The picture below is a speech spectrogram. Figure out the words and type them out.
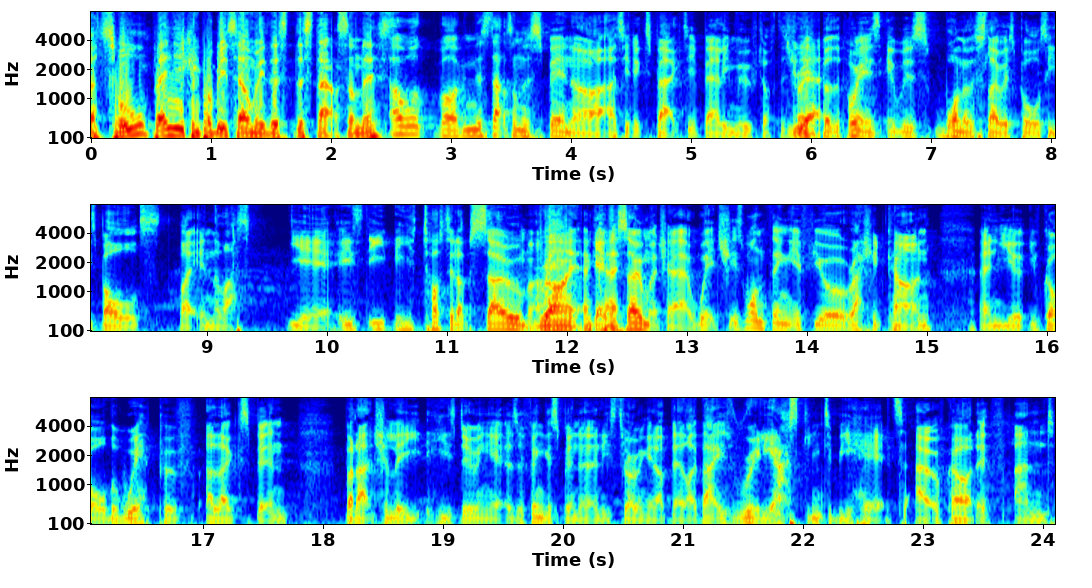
at all. Ben, you can probably tell me the, the stats on this. Oh well, well, I mean the stats on the spin are as you'd expect. It barely moved off the straight. Yeah. But the point is, it was one of the slowest balls he's bowled like in the last year. He's he, he tossed it up so much, Right, and Gave it so much air, which is one thing if you're Rashid Khan and you, you've got all the whip of a leg spin. But actually, he's doing it as a finger spinner and he's throwing it up there. Like that is really asking to be hit out of Cardiff, and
